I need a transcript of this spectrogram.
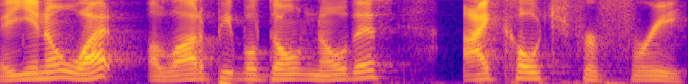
Uh, you know what? A lot of people don't know this. I coach for free.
